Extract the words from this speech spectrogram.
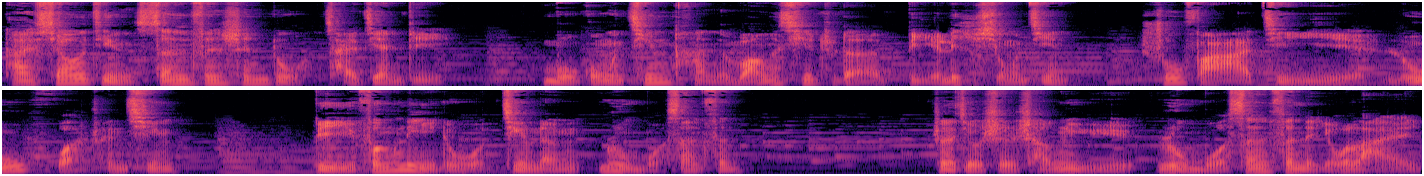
他削进三分深度才见底。木工惊叹王羲之的笔力雄劲，书法技艺炉火纯青，笔锋力度竟能入木三分，这就是成语“入木三分”的由来。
